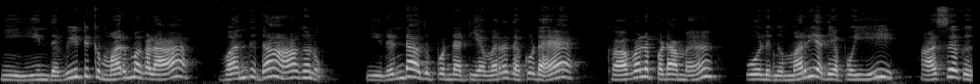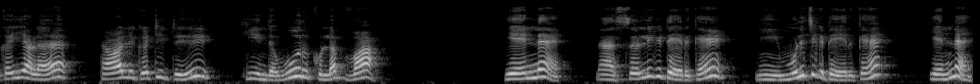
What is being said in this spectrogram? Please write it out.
நீ இந்த வீட்டுக்கு மருமகளா வந்து தான் ஆகணும். நீ ரெண்டாவது பொண்டாட்டியாக வர்றதை கூட கவலைப்படாமல் ஒழுங்கு மரியாதையாக போய் அசோக்கு கையால தாலி கட்டிட்டு இந்த ஊருக்குள்ள வா. என்ன? நான் சொல்லிக்கிட்டே இருக்கேன். நீ முழிச்சுக்கிட்டே இருக்க. என்ன?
